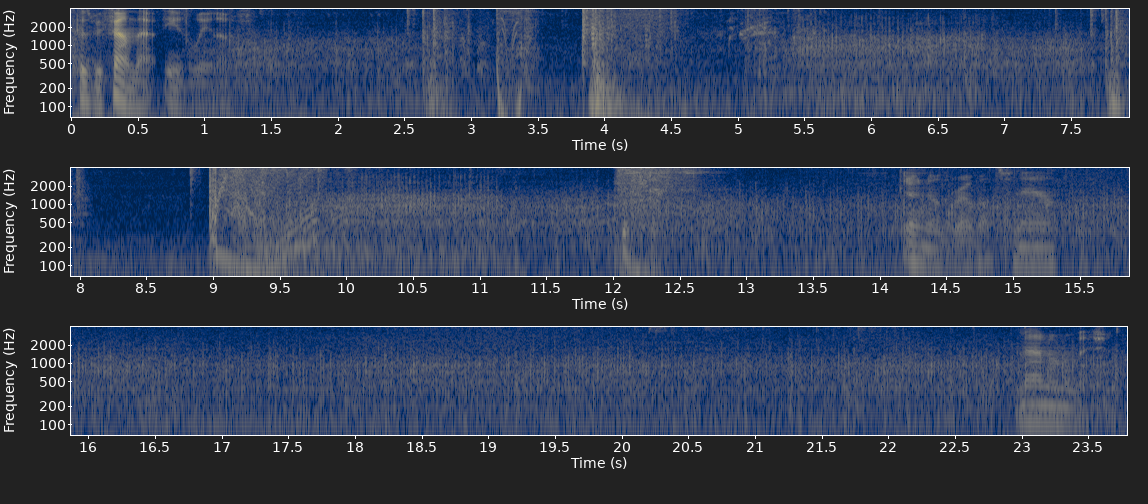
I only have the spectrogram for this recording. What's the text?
Because we found that easily enough. The robots for now. Man on a mission.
